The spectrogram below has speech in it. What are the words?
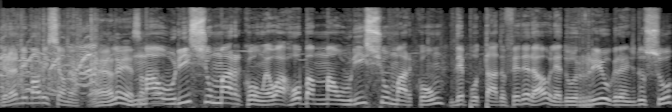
Grande Mauricião, meu. É, olha aí, essa Maurício Marcon, é o arroba Maurício Marcon, deputado federal, ele é do Rio Grande do Sul.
